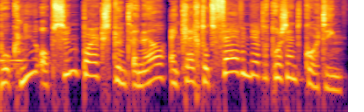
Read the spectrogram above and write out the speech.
Boek nu op sunparks.nl en krijg tot 35% korting.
